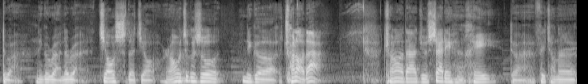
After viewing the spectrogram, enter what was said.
对吧？那个软的软，礁石的礁。然后这个时候，那个船老大，船老大就晒得很黑，对吧？非常的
